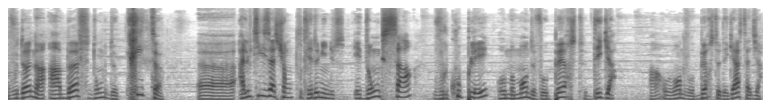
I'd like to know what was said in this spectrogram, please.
vous donne un buff donc de crit à l'utilisation toutes les deux minutes. Et donc ça, vous le couplez au moment de vos burst dégâts. Hein, au moment de vos burst dégâts, c'est-à-dire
